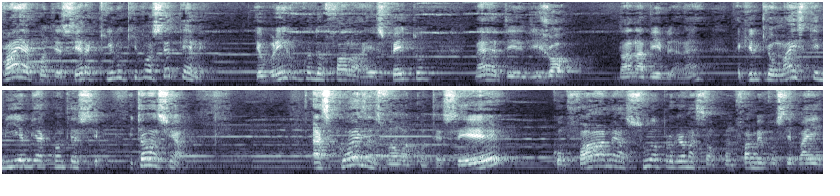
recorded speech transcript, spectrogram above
vai acontecer aquilo que você teme. Eu brinco quando eu falo a respeito né, de, de Jó, lá na Bíblia, né? Aquilo que eu mais temia me aconteceu. Então assim, ó, as coisas vão acontecer conforme a sua programação, conforme você vai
